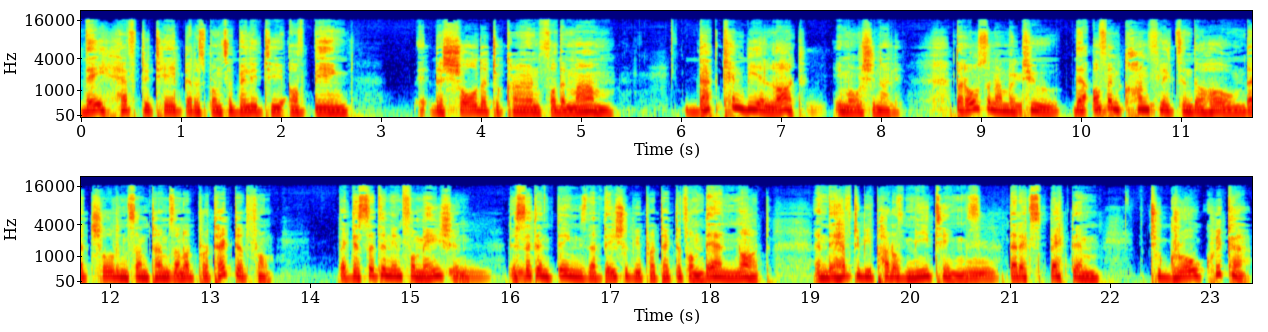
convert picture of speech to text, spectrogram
they have to take the responsibility of being eh, the shoulder to cry on for the mom. That can be a lot emotionally. But also, number two, there are often conflicts in the home that children sometimes are not protected from. Like there's certain information, mm. there's mm. certain things that they should be protected from. They are not. And they have to be part of meetings mm. that expect them to grow quicker.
